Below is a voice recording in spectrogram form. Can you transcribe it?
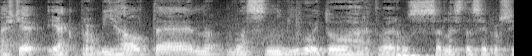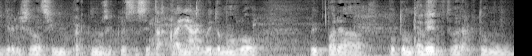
A ještě jak probíhal ten vlastní vývoj toho hardwareu? Sedli jste si prostě k rysovacímu prknu, řekli jste si takhle nějak by to mohlo vypadat, potom ten tady, software k tomu?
